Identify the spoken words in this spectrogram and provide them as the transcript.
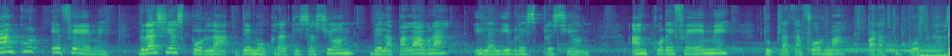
Anchor FM, gracias por la democratización de la palabra y la libre expresión. Anchor FM, tu plataforma para tu podcast.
